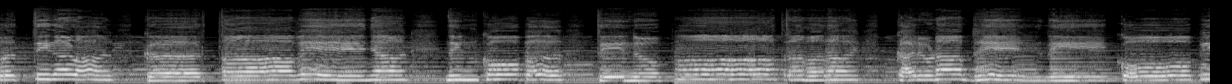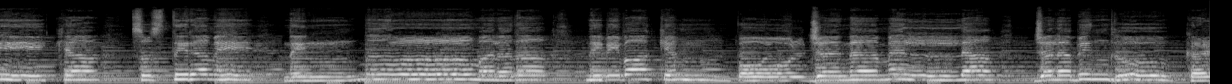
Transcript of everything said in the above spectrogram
വൃത്തികളാൽ കർത്താവേ ഞാൻ നിൻ കോപത്തിനു പാത്രമതായി. കരുണാബ്ധേ നീ കോപിക്ക സുസ്ഥിരമേ നിന്നമലത നിബിവാക്യം പോൽ ജനമെല്ലാം ജലബിന്ദുക്കൾ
